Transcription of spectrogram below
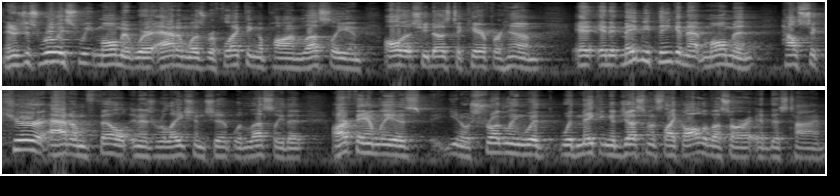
and it was just really sweet moment where Adam was reflecting upon Leslie and all that she does to care for him. And, and, it made me think in that moment how secure Adam felt in his relationship with Leslie, that our family is, you know, struggling with, with making adjustments like all of us are at this time.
